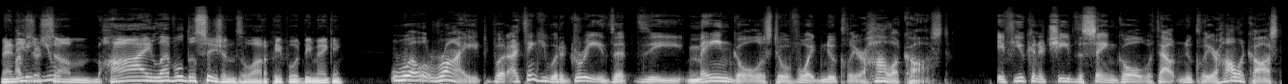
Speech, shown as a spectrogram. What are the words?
Man, I these mean, are you- some high level decisions a lot of people would be making. Well, right, but I think you would agree that the main goal is to avoid nuclear holocaust. If you can achieve the same goal without nuclear holocaust,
